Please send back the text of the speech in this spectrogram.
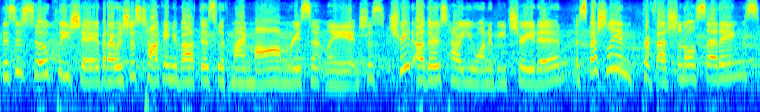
This is so cliche, but I was just talking about this with my mom recently. And just treat others how you want to be treated, especially in professional settings.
